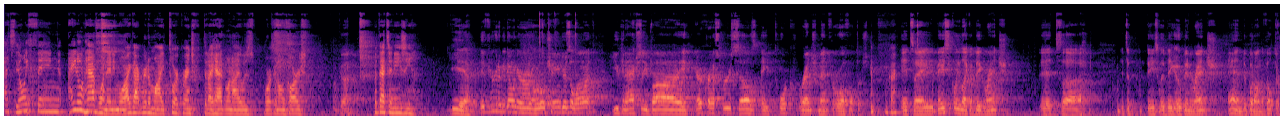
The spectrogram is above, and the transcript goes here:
That's the only thing. I don't have one anymore. I got rid of my torque wrench that I had when I was working on cars. Okay. But that's an easy. Yeah, if you're gonna be doing your own oil changes a lot, you can actually buy, Aircraft Spruce sells a torque wrench meant for oil filters. Okay. It's a, basically like a big wrench. It's uh, it's a basically a big open wrench end to put on the filter.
